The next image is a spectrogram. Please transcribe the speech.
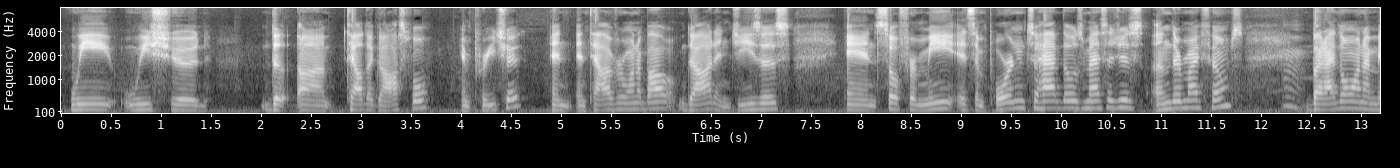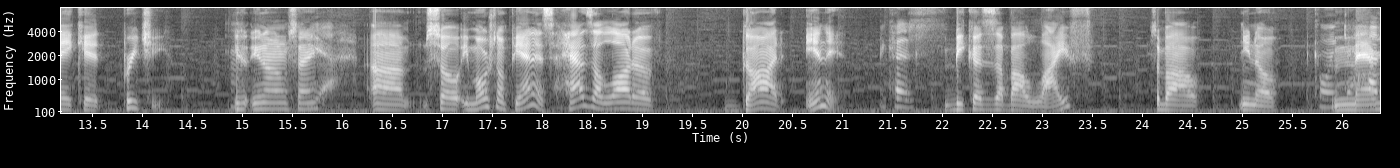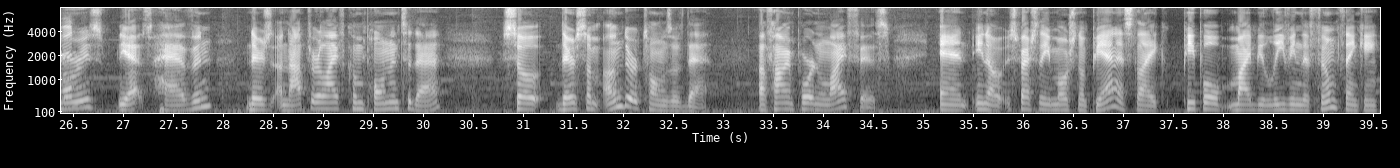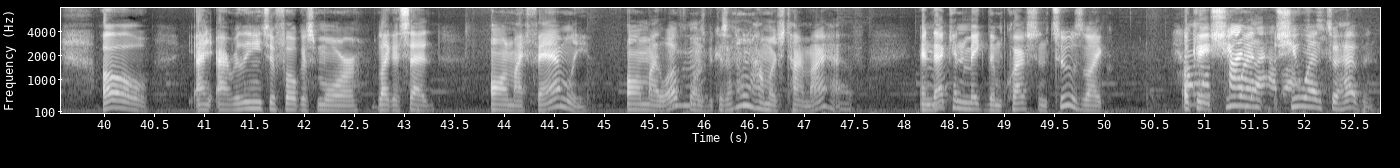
we we should the um, tell the gospel and preach it and and tell everyone about God and Jesus. And so for me, it's important to have those messages under my films, but I don't want to make it preachy. You, you know what I'm saying? Yeah. Um, so emotional pianist has a lot of God in it Because because it's about life. It's about you know memories. Yes, heaven. There's an afterlife component to that. So there's some undertones of that, of how important life is. And you know especially emotional pianists like people might be leaving the film thinking oh i, I really need to focus more like i said on my family on my loved Mm-hmm. ones because i don't know how much time i have. And that can make them question too is like okay she time do I went she left? went to heaven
